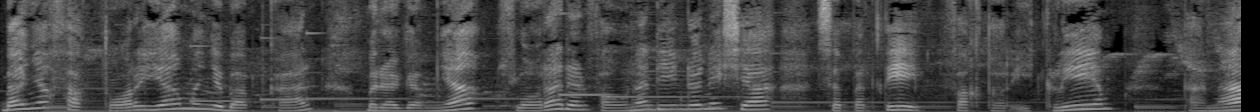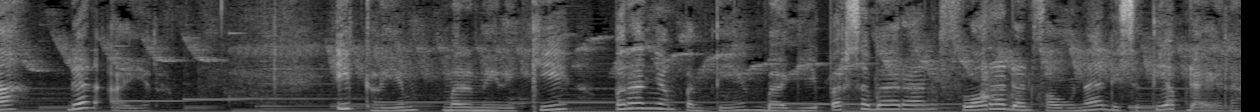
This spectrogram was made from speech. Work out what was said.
Banyak faktor yang menyebabkan beragamnya flora dan fauna di Indonesia, seperti faktor iklim, tanah, dan air. Iklim memiliki peran yang penting bagi persebaran flora dan fauna di setiap daerah.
